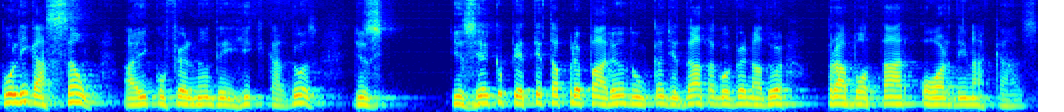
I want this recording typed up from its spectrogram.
coligação aí com Fernando Henrique Cardoso, diz, dizer que o PT está preparando um candidato a governador para botar ordem na casa.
